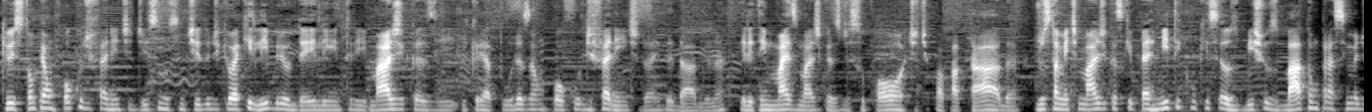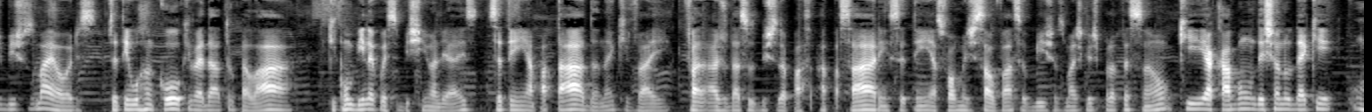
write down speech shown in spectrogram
Que o Stomp é um pouco diferente disso, no sentido de que o equilíbrio dele entre mágicas e, e criaturas é um pouco diferente do RDW, né? Ele tem mais mágicas de suporte, tipo a patada, justamente mágicas que permitem com que seus bichos batam pra cima de bichos maiores. Você tem o rancor que vai dar atropelar, que combina com esse bichinho, aliás. Você tem a patada, né, que vai ajudar seus bichos a, pa- a passarem. Você tem as formas de salvar seu bicho, as mágicas de proteção, que acabam deixando o deck, um,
